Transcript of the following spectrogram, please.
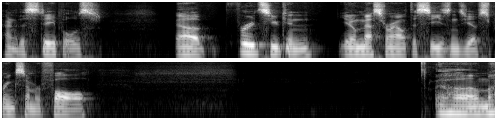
kind of the staples uh, fruits you can you know mess around with the seasons. You have spring summer fall. Um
